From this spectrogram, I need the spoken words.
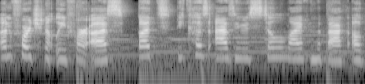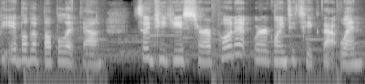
unfortunately for us, but because Azu is still alive in the back, I'll be able to bubble it down. So GG's to our opponent, we're going to take that win.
